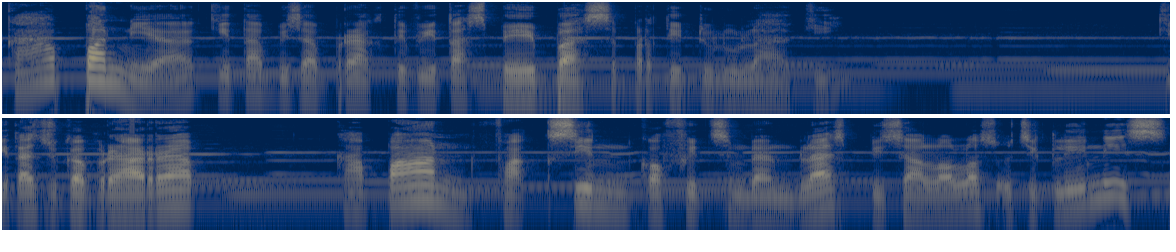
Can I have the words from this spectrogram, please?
Kapan ya kita bisa beraktivitas bebas seperti dulu lagi? Kita juga berharap kapan vaksin COVID-19 bisa lolos uji klinis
